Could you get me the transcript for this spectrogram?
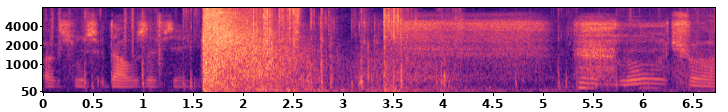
А, в смысле, да, уже взяли. Ну, чё,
